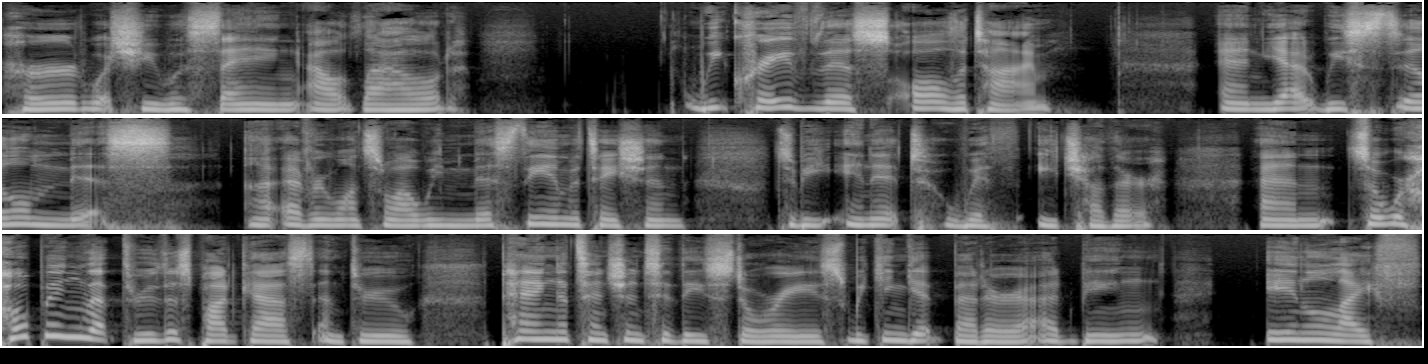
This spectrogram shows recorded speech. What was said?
heard what she was saying out loud. We crave this all the time. And yet we still miss, uh, every once in a while, we miss the invitation to be in it with each other. And so we're hoping that through this podcast and through paying attention to these stories, we can get better at being in life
